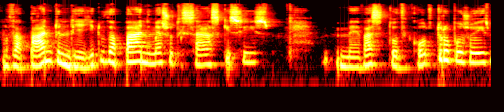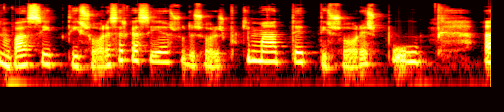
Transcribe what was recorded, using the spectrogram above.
δαπάνη, την ενεργειακή του δαπάνη μέσω της άσκησης, με βάση το δικό του τρόπο ζωής, με βάση τις ώρες εργασίας του, τις ώρες που κοιμάται, τις ώρες που α,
